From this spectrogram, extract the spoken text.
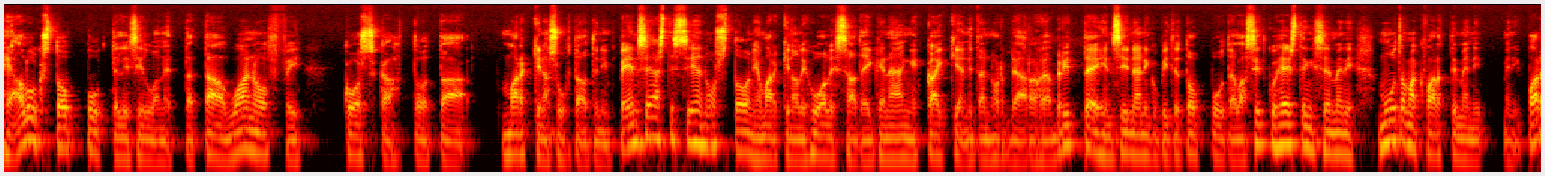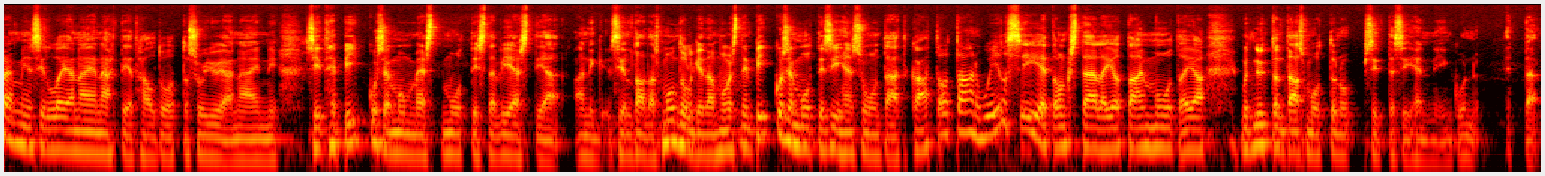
he aluksi toppuutteli silloin, että tämä on one-offi, koska tota, markkina suhtautui niin penseästi siihen ostoon ja markkina oli huolissaan, että eikä näe kaikkia niitä Nordea-rahoja Britteihin. Siinä niin kuin piti toppuutella. Sitten kun Hastingsiin meni, muutama kvartti meni, meni paremmin silloin ja näin nähtiin, että haltuotto sujuu ja näin, niin sitten he pikkusen mun mielestä muutti sitä viestiä, ainakin siltä taas mun tulkinta, mun mielestä niin pikkusen muutti siihen suuntaan, että katsotaan, we'll see, että onko täällä jotain muuta. Ja, mutta nyt on taas muuttunut sitten siihen, niin kuin, että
